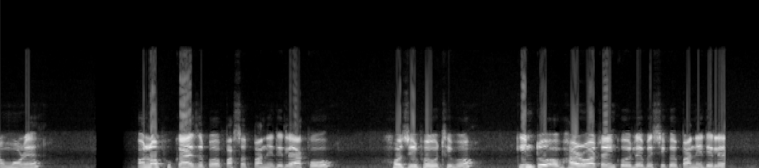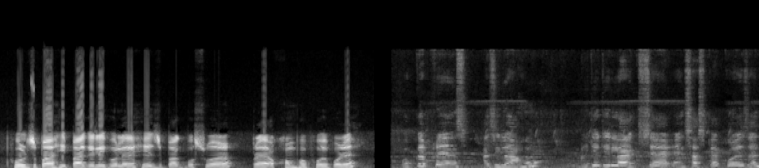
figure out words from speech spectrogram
নমৰে। অলপ শুকাই যাব পাছত পানী দিলে আকৌ সজীৱ হৈ উঠিব। কিন্তু অভাৰ ৱাটাৰিং কৰিলে বেছিকৈ পানী দিলে ফুলজোপা শিপা গেলি গ'লে সেইজোপাক বচোৱাৰ প্ৰায় অসম্ভৱ হৈ পৰে। অ'কে ফ্ৰেণ্ডছ আজিলৈ আহোঁ। ভিডিঅ'টি লাইক শ্বেয়াৰ এণ্ড ছাবস্ক্ৰাইব কৰে যেন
